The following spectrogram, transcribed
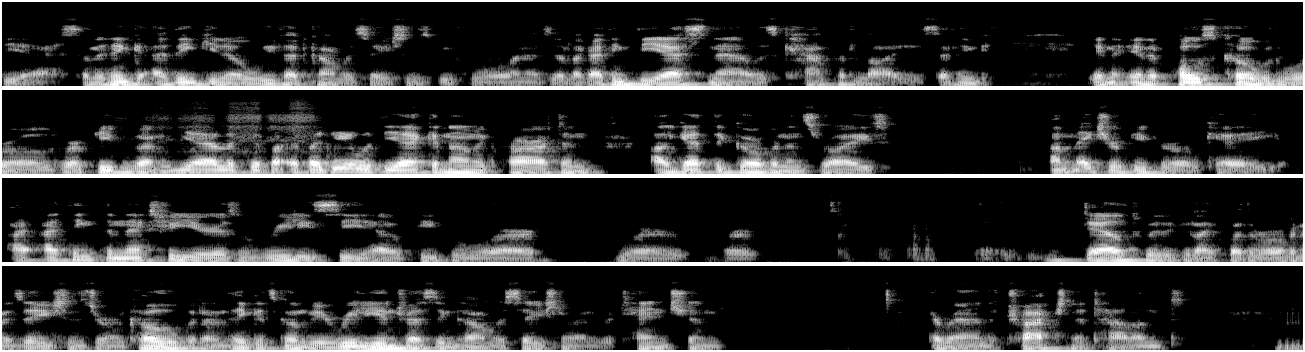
the S. And I think I think you know we've had conversations before, and I said like I think the S now is capitalized. I think in in a post COVID world where people are going, yeah, look, if I, if I deal with the economic part and I'll get the governance right, I'll make sure people are okay. I, I think the next few years will really see how people were were were dealt with, if you like, by their organizations during COVID. And I think it's going to be a really interesting conversation around retention, around attraction of talent, mm.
